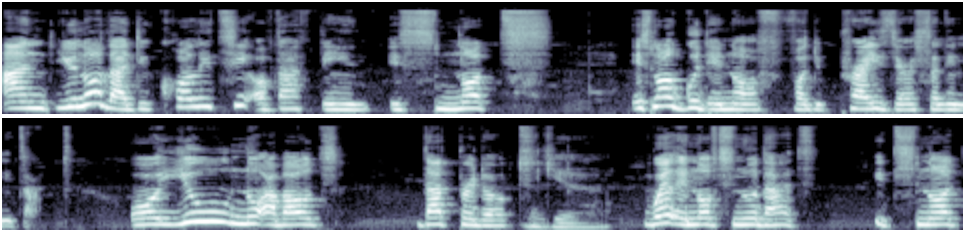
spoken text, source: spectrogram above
and you know that the quality of that thing is not it's not good enough for the price they're selling it at or you know about that product Yeah. well enough to know that it's not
